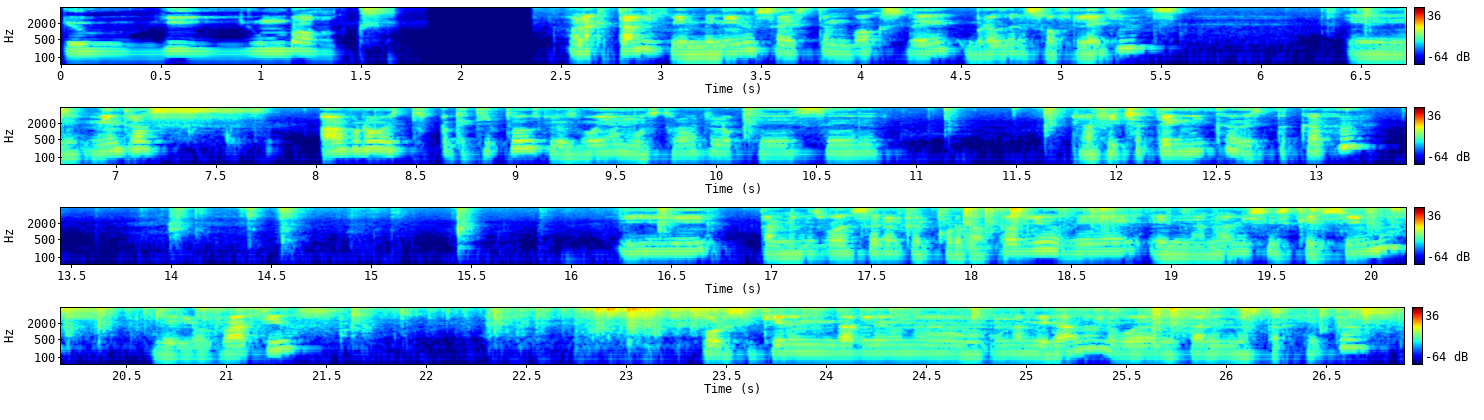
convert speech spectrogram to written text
Yugi Unbox. Hola, ¿qué tal? Bienvenidos a este unbox de Brothers of Legends. Eh, mientras abro estos paquetitos, les voy a mostrar lo que es el, la ficha técnica de esta caja. Y también les voy a hacer el recordatorio del análisis que hicimos de los ratios. Por si quieren darle una, una mirada, lo voy a dejar en las tarjetas.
